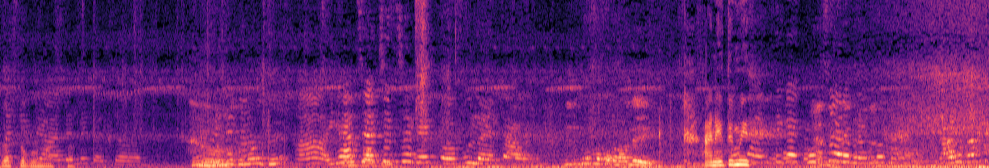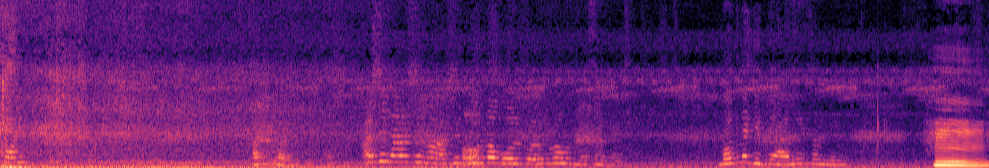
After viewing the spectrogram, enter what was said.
जास्त हा. आणि तुम्ही ते काय खूप सारे ब्रह्मकमळ आहे. असे ना असे? हा असे पूर्ण गोल करून राहून द्या सगळे. बघ ना किती आले सगळे. हम्म.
